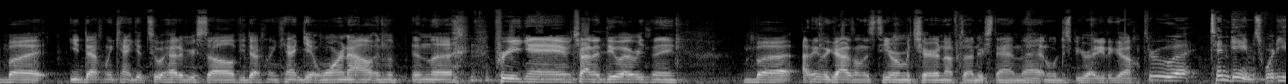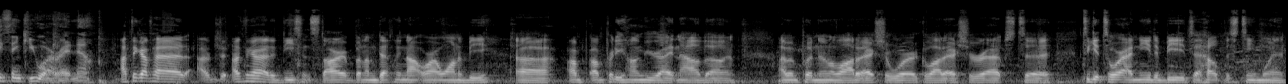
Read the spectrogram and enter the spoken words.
but you definitely can't get too ahead of yourself. You definitely can't get worn out in the in the pregame trying to do everything. But I think the guys on this team are mature enough to understand that, and we'll just be ready to go. Through uh, ten games, where do you think you are right now? I think I've had I think I had a decent start, but I'm definitely not where I want to be. Uh, I'm I'm pretty hungry right now though, and I've been putting in a lot of extra work, a lot of extra reps to to get to where I need to be to help this team win.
